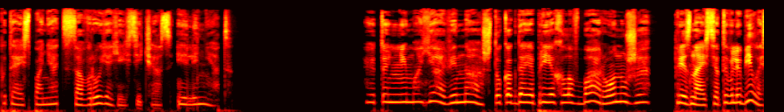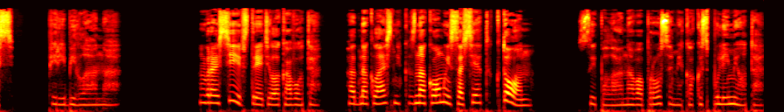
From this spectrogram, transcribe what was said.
пытаясь понять, совру я ей сейчас или нет. «Это не моя вина, что когда я приехала в бар, он уже...» «Признайся, ты влюбилась?» — перебила она. «В России встретила кого-то. Одноклассник, знакомый, сосед. Кто он?» Сыпала она вопросами, как из пулемета.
